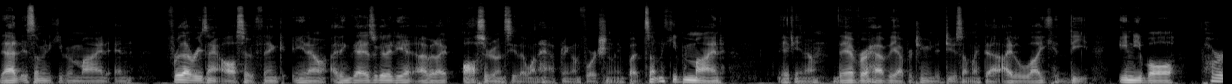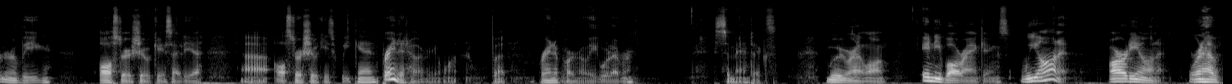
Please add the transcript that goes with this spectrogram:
that is something to keep in mind. And for that reason, I also think, you know, I think that is a good idea, uh, but I also don't see that one happening, unfortunately. But something to keep in mind if you know they ever have the opportunity to do something like that. I like the Indie Ball Partner League All Star Showcase idea, uh, All Star Showcase weekend, brand it however you want, but branded Partner League, whatever. Semantics moving right along. Indie ball rankings. We on it. Already on it. We're gonna have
